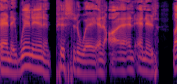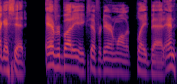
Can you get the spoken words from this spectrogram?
and they went in and pissed it away. And uh, and and there's like I said, everybody except for Darren Waller played bad. And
